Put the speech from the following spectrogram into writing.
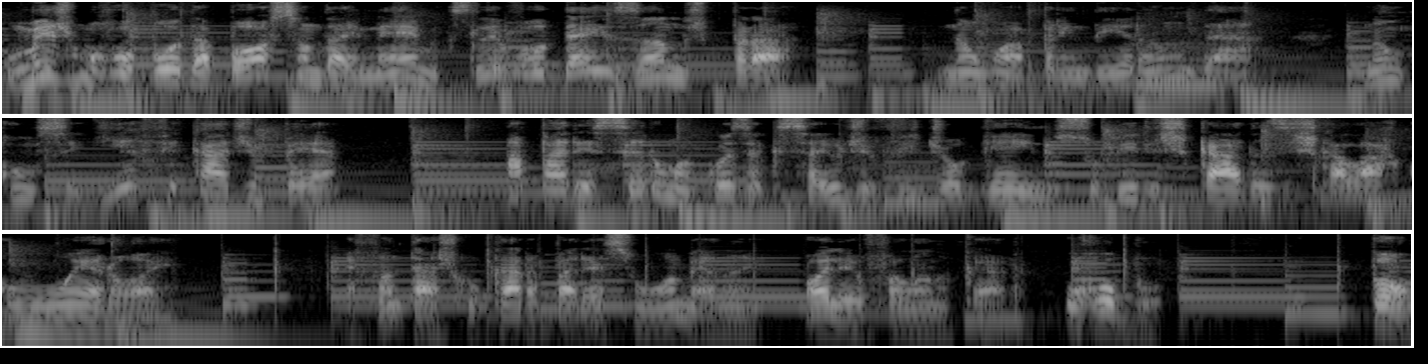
o mesmo robô da Boston Dynamics levou 10 anos para não aprender a andar, não conseguir ficar de pé, aparecer uma coisa que saiu de videogame, subir escadas escalar como um herói. É fantástico, o cara parece um Homem-Aranha. Olha eu falando, cara, o robô. Bom,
